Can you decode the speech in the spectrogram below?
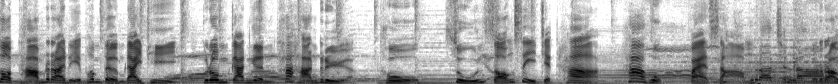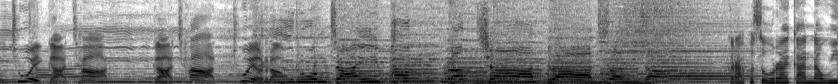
สอบถามรายละเอียดเพิ่มเติมได้ที่ กรมการเงินทหารเรือ โทร 02475 5683 เราช่วยกาชาติ กาชาติช่วยเรารวมใจพักรักชาติราชศรัทธากลับเข้าสู่รายการนาวี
